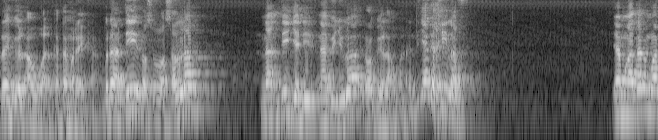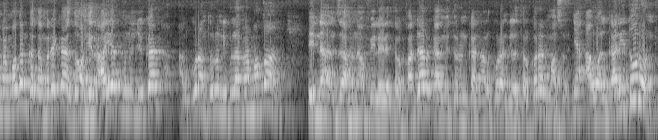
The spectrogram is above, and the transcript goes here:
Rabiul Awal kata mereka. Berarti Rasulullah SAW nanti jadi nabi juga Rabiul Awal. Nantinya ada khilaf. Yang mengatakan bulan Ramadan kata mereka zahir ayat menunjukkan Al-Qur'an turun di bulan Ramadan. Inna anzahna fi lailatul qadar, kami turunkan Al-Qur'an di Lailatul Qadar maksudnya awal kali turun.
